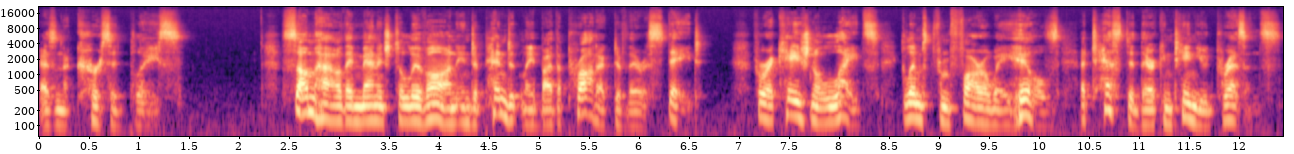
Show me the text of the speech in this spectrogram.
as an accursed place. Somehow they managed to live on independently by the product of their estate, for occasional lights, glimpsed from far-away hills, attested their continued presence.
